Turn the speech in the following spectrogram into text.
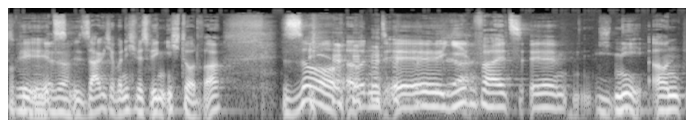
Deswegen, Okay, jetzt also- sage ich aber nicht, weswegen ich dort war. So, und äh, jedenfalls, äh, nee, und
